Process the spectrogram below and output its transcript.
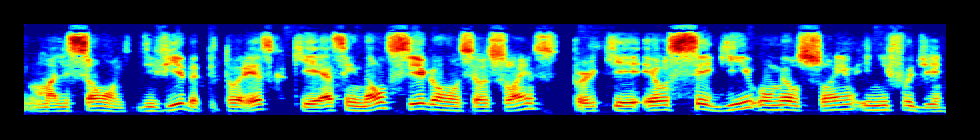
Uma lição de vida pitoresca, que é assim, não sigam os seus sonhos, porque eu segui o meu sonho e me fudi.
